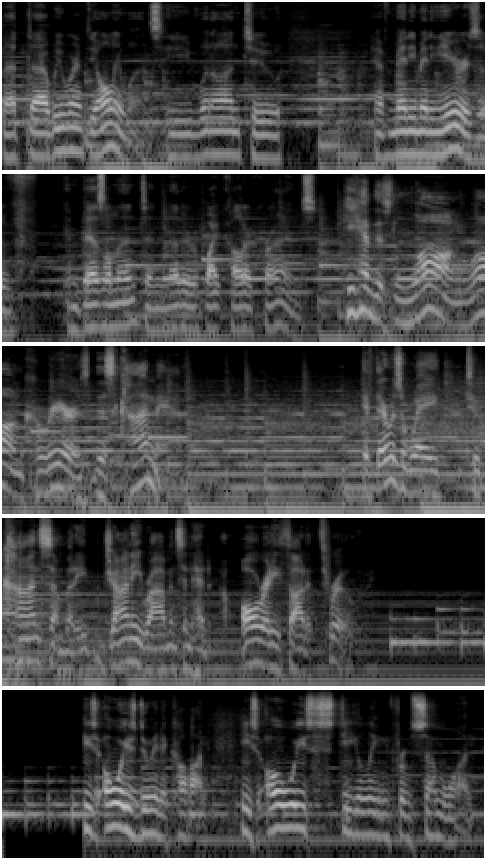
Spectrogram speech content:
But uh, we weren't the only ones. He went on to have many, many years of embezzlement and other white-collar crimes. He had this long, long career as this con man. If there was a way to con somebody, Johnny Robinson had already thought it through. He's always doing a con. He's always stealing from someone.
